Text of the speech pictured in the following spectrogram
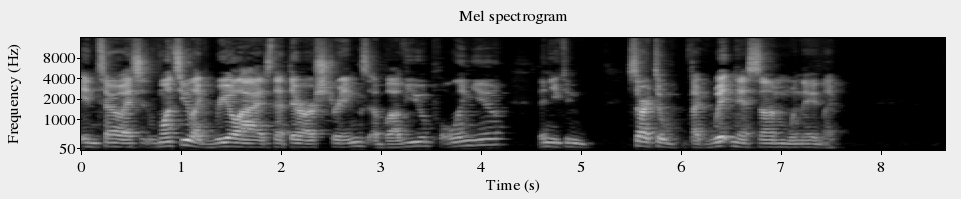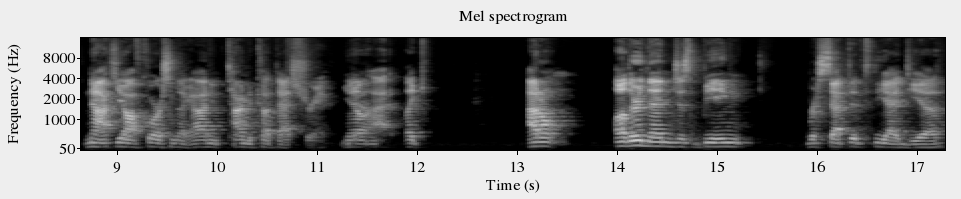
and so it's just, once you like realize that there are strings above you pulling you, then you can start to like witness them when they like knock you off course and be like, I need time to cut that string. You know, I, like I don't, other than just being receptive to the idea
